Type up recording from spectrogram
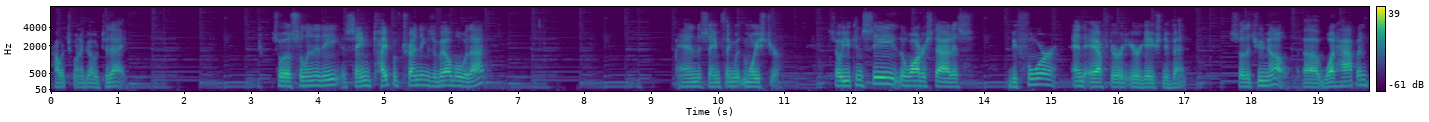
how it's going to go today. Soil salinity, the same type of trending is available with that. And the same thing with moisture. So you can see the water status before and after an irrigation event so that you know uh, what happened,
